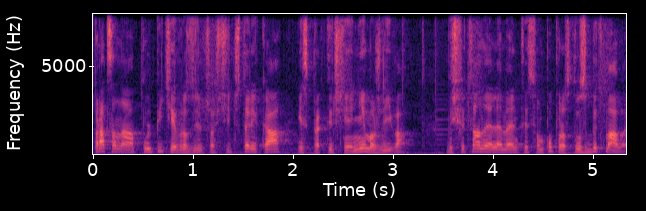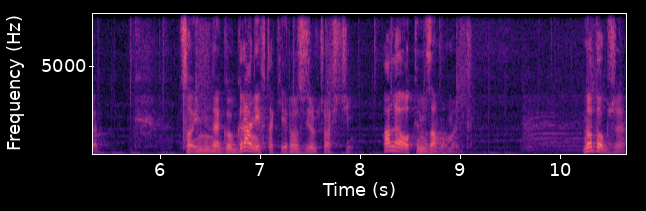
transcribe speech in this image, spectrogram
Praca na pulpicie w rozdzielczości 4K jest praktycznie niemożliwa. Wyświetlane elementy są po prostu zbyt małe. Co innego granie w takiej rozdzielczości, ale o tym za moment. No dobrze,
